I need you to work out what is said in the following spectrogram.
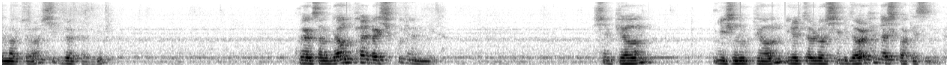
마지막 절 12절까지 구약성경 819편입니다. 시편 26편 1절로 12절 한 절씩 받겠습니다.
